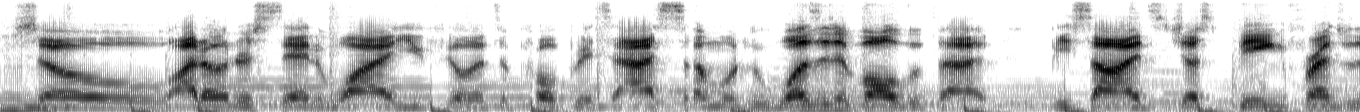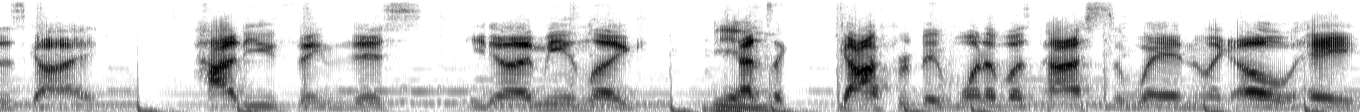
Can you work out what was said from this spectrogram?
Mhm. So I don't understand why you feel it's appropriate to ask someone who wasn't involved with that, besides just being friends with this guy, how do you think this? You know what I mean? Like yeah that's like God forbid one of us passes away and like, oh hey,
